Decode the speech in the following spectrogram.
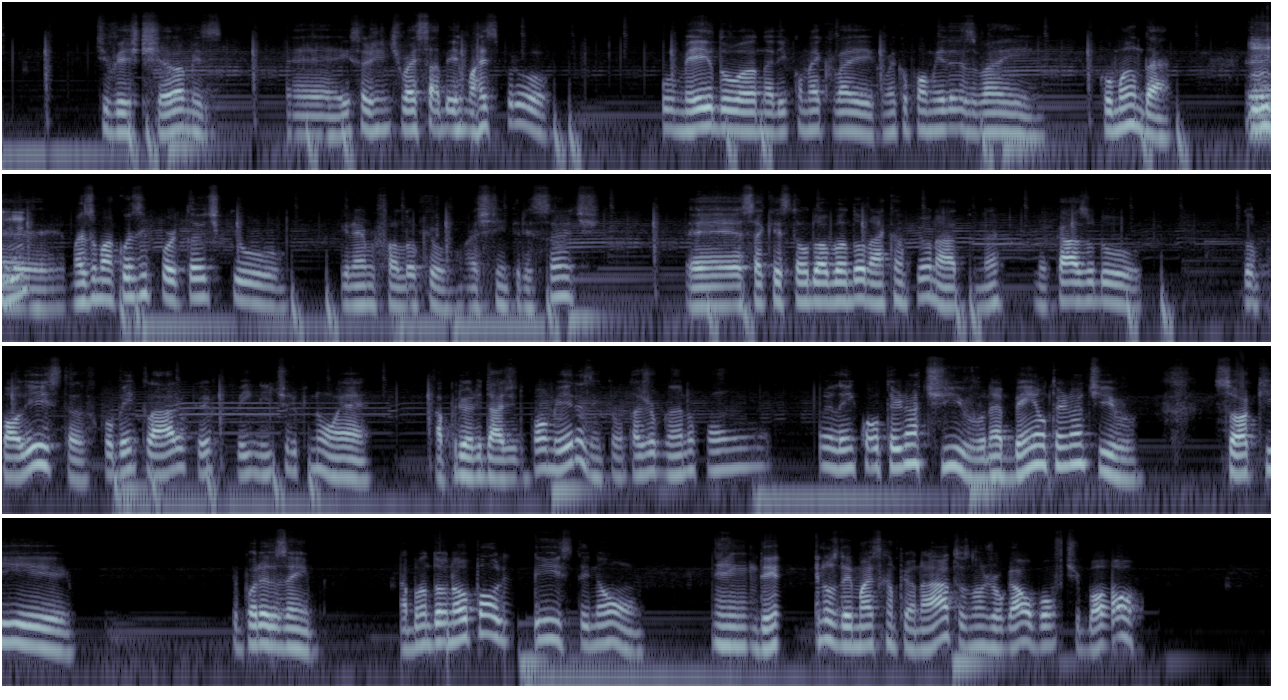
de vexames. É, isso a gente vai saber mais pro, pro meio do ano ali, como é que vai, como é que o Palmeiras vai comandar. Uhum. É, mas uma coisa importante que o Guilherme falou que eu achei interessante é essa questão do abandonar campeonato, né? No caso do, do Paulista, ficou bem claro, bem nítido que não é a prioridade do Palmeiras, então tá jogando com um elenco alternativo, né? Bem alternativo. Só que, por exemplo, abandonou o Paulista e não render nos demais campeonatos, não jogar um bom futebol,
